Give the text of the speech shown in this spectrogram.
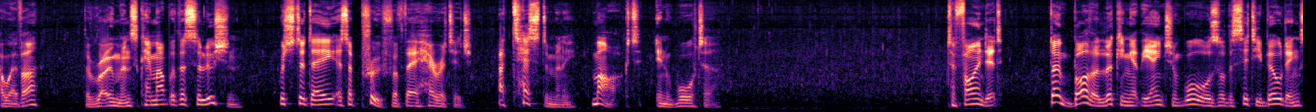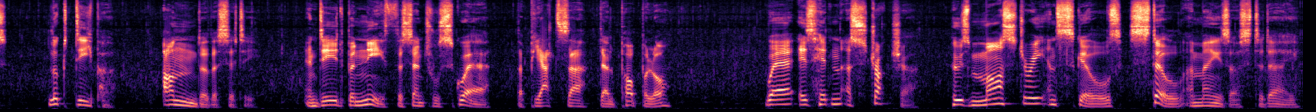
However, the Romans came up with a solution, which today is a proof of their heritage, a testimony marked in water. To find it, don't bother looking at the ancient walls or the city buildings. Look deeper, under the city, indeed beneath the central square, the Piazza del Popolo, where is hidden a structure whose mastery and skills still amaze us today.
